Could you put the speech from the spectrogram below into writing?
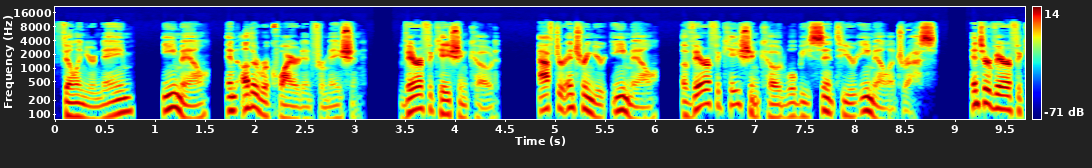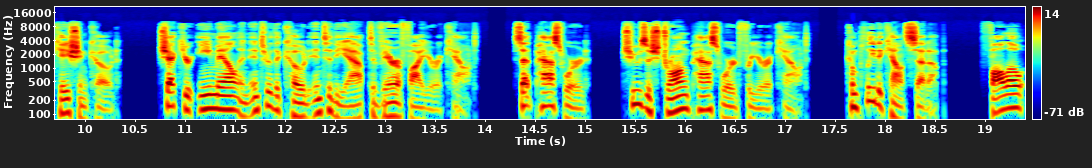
Fill in your name, email, and other required information. Verification code. After entering your email, a verification code will be sent to your email address. Enter verification code. Check your email and enter the code into the app to verify your account. Set password. Choose a strong password for your account. Complete account setup. Follow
